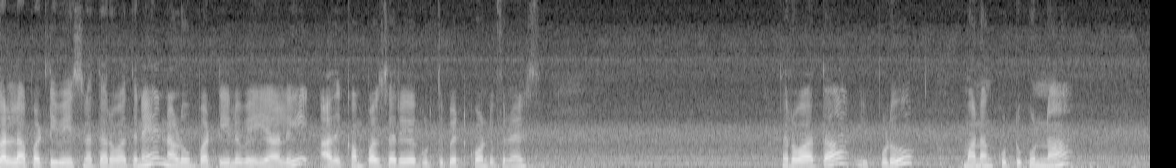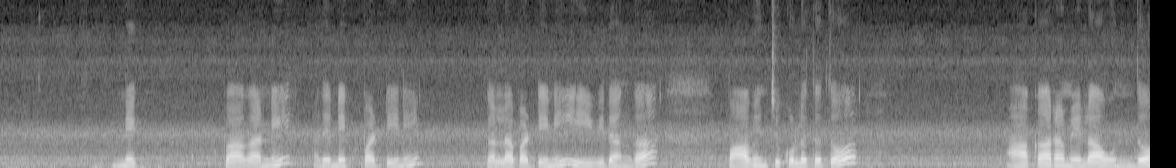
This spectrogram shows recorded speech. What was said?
గల్లా పట్టి వేసిన తర్వాతనే నడుము పట్టీలు వేయాలి. అది కంపల్సరీగా గుర్తుపెట్టుకోండి ఫ్రెండ్స్. తర్వాత ఇప్పుడు మనం కుట్టుకున్న నెక్ భాగాన్ని అదే నెక్ పట్టీని గల్లా పట్టీని ఈ విధంగా పావించు కొలతతో ఆకారం ఎలా ఉందో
